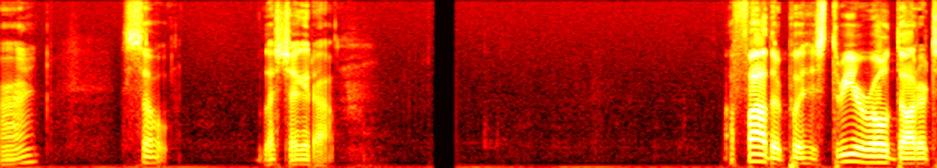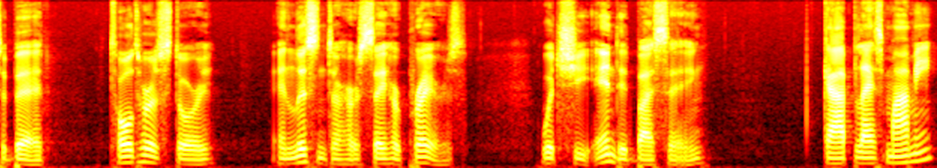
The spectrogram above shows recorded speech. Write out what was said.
All right? So, let's check it out. A father put his three year old daughter to bed, told her a story, and listened to her say her prayers, which she ended by saying, God bless mommy,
